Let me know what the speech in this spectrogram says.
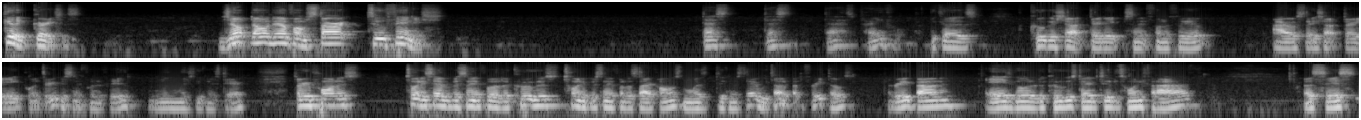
Good gracious. Jumped on them from start to finish. That's that's that's painful because Cougar shot 38% from the field. Iowa State shot 38.3% from the field. No much difference there. Three pointers, 27% for the Cougars, 20% for the Cyclones. No much difference there. We talked about the free throws. Rebounding, edge go to the Cougars 32 to 25. Assists,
